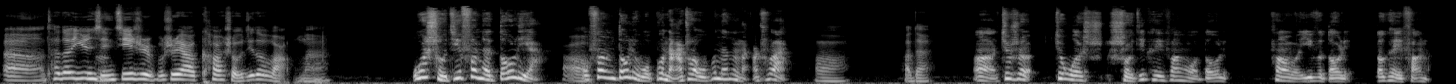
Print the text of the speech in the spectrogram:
呃，它的运行机制不是要靠手机的网吗？我手机放在兜里啊，我哦放在兜里，我不拿出来，我不能拿出来。哦，好的，嗯、就是就我手手机可以放在我兜里，放在我衣服兜里都可以放着，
